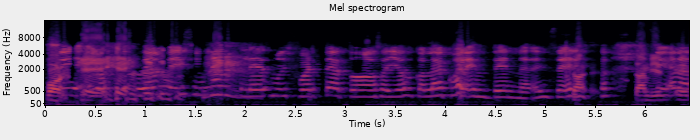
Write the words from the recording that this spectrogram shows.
porque que estudian medicina le es muy fuerte a todos ellos con la cuarentena, en serio. también eh,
